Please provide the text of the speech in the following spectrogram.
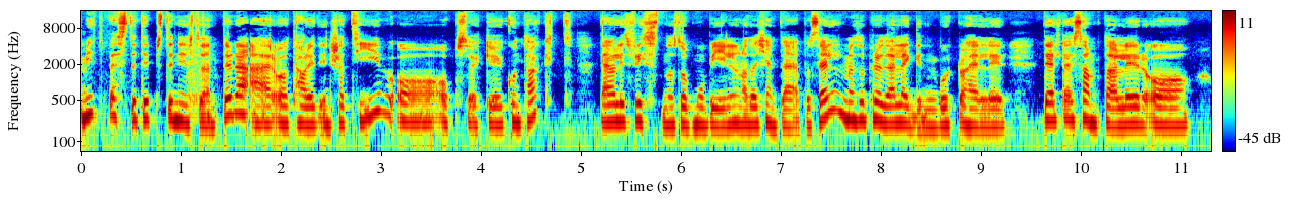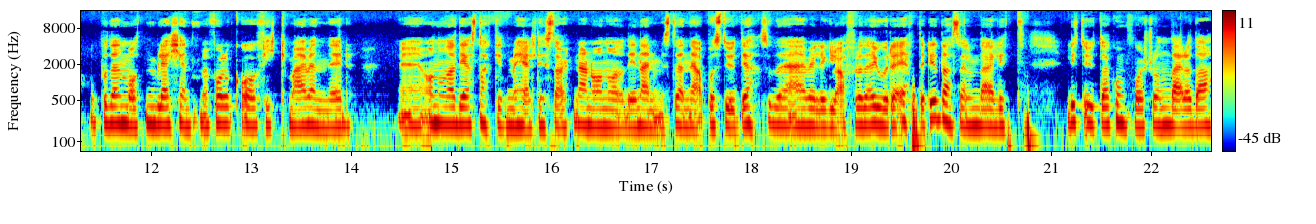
Mitt beste tips til nye studenter det er å ta litt initiativ og oppsøke kontakt. Det er jo litt fristende å stå på mobilen, og det kjente jeg på selv, men så prøvde jeg å legge den bort og heller delta i samtaler, og, og på den måten ble jeg kjent med folk og fikk meg venner. Eh, Og noen av de jeg snakket med helt i starten, er nå noen av de nærmeste vennene jeg har på studiet. Så det er jeg veldig glad for. at jeg gjorde ettertid, da, selv om det er litt, litt ute av komfortsonen der og da.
